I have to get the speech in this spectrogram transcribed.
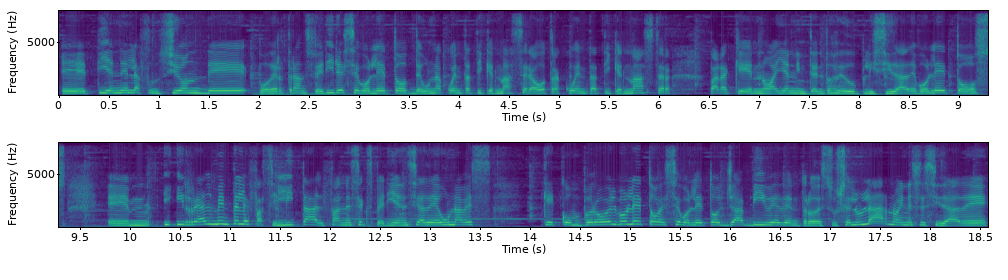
Eh, tiene la función de poder transferir ese boleto de una cuenta Ticketmaster a otra cuenta Ticketmaster para que no hayan intentos de duplicidad de boletos. Y, y realmente le facilita al fan esa experiencia de una vez que compró el boleto, ese boleto ya vive dentro de su celular, no hay necesidad de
